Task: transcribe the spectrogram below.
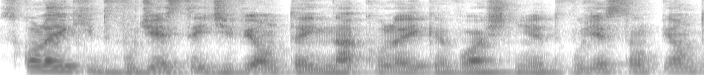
z kolejki 29 na kolejkę właśnie 25.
